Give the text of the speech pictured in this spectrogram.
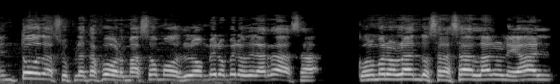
En todas sus plataformas. Somos los meros meros de la raza. Con Omar Orlando Salazar, Lalo Leal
